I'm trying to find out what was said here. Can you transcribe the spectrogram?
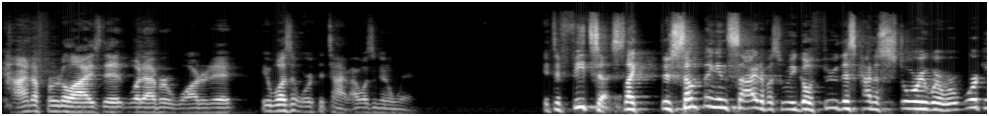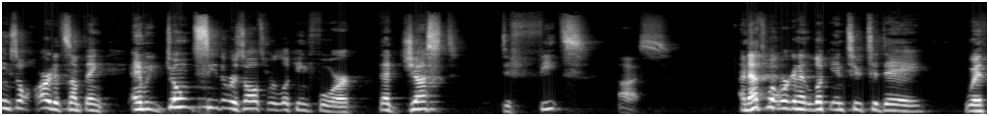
kind of fertilized it, whatever, watered it it wasn't worth the time. I wasn't going to win. It defeats us. Like there's something inside of us when we go through this kind of story where we're working so hard at something and we don't see the results we're looking for that just defeats us. And that's what we're going to look into today with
